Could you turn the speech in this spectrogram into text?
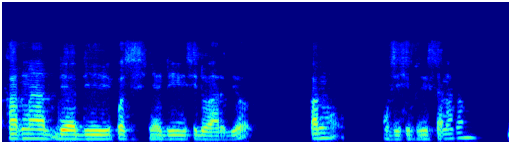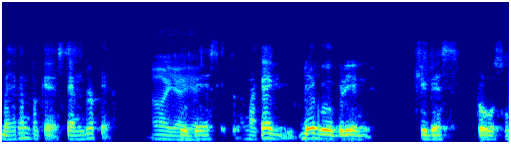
karena dia di posisinya di sidoarjo kan musisi-musisi sana kan banyak kan pakai Steinberg ya Oh iya iya. Cubase gitu makanya dia gue beliin Cubase Pro 9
